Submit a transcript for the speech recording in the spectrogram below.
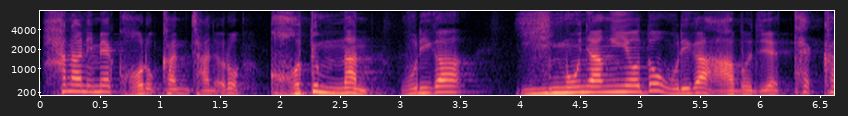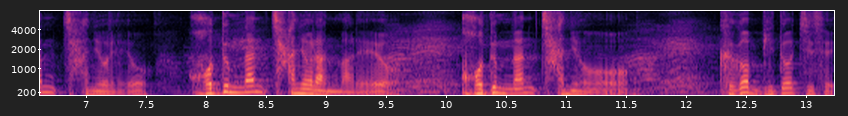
하나님의 거룩한 자녀로 거듭난 우리가 이 모양이어도 우리가 아버지의 택한 자녀예요. 거듭난 자녀란 말이에요. 거듭난 자녀. 그거 믿어지세요?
